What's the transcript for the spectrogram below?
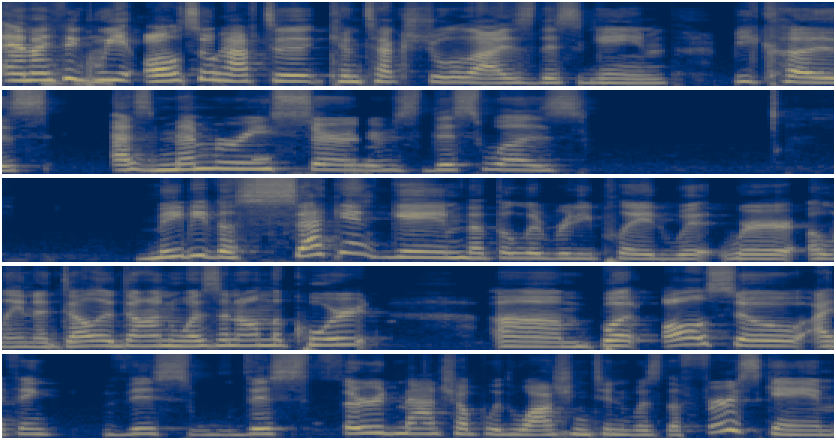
And I think mm-hmm. we also have to contextualize this game because as memory serves, this was maybe the second game that the Liberty played with where Elena Delle Donne wasn't on the court. Um, but also, I think this this third matchup with Washington was the first game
